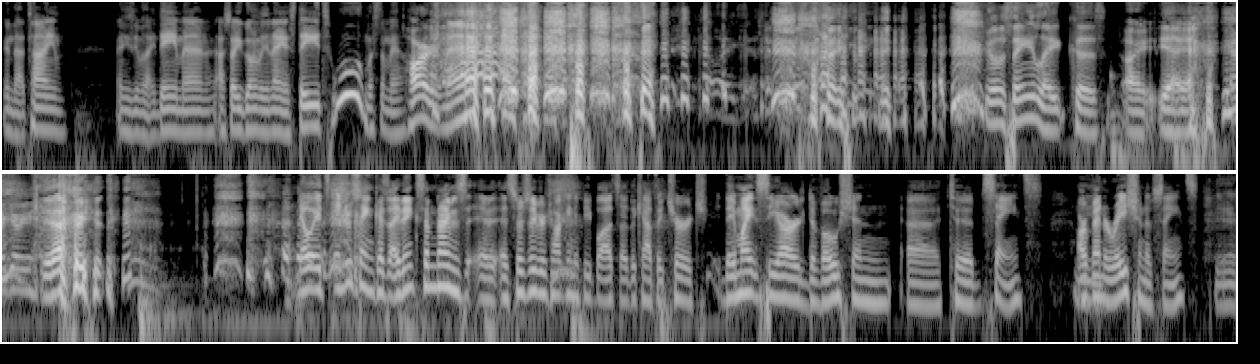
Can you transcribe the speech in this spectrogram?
in that time? And he's gonna be like, "Dang, man, I saw you going to the United States. Woo, must have been harder, man." you know what I'm saying? Like, cause, all right, yeah, yeah, yeah. no, it's interesting because I think sometimes, uh, especially if you're talking to people outside the Catholic Church, they might see our devotion uh, to saints, our Mhm. veneration of saints, yeah.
